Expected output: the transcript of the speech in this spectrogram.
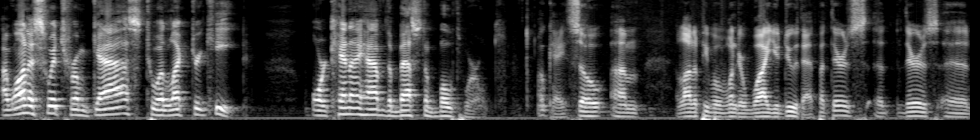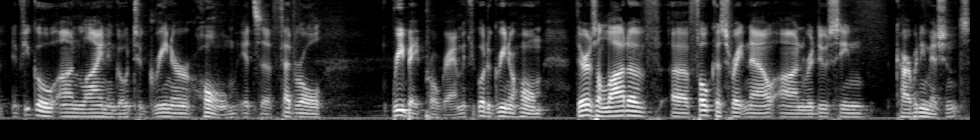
"I want to switch from gas to electric heat, or can I have the best of both worlds?" Okay, so um, a lot of people wonder why you do that, but there's uh, there's uh, if you go online and go to Greener Home, it's a federal rebate program. If you go to Greener Home, there's a lot of uh, focus right now on reducing carbon emissions,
